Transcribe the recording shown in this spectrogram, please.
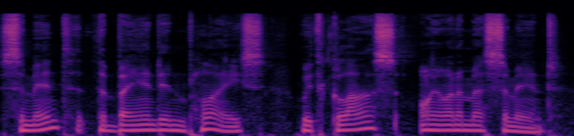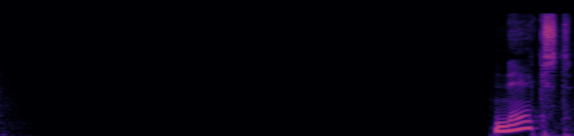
Cement the band in place with glass ionomer cement. Next,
